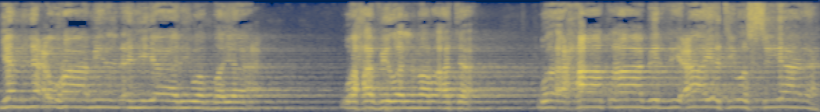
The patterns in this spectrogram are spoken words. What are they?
يمنعها من الانهيار والضياع وحفظ المرأة وأحاطها بالرعاية والصيانة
